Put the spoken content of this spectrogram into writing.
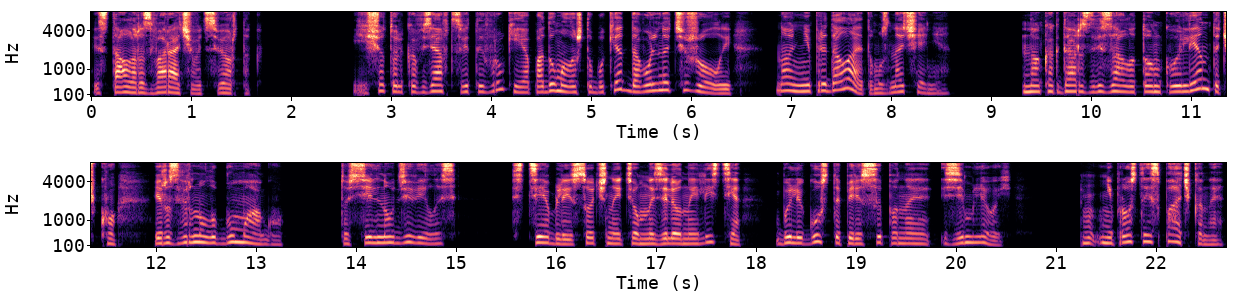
и стала разворачивать сверток. Еще только взяв цветы в руки, я подумала, что букет довольно тяжелый, но не придала этому значения. Но когда развязала тонкую ленточку и развернула бумагу, то сильно удивилась. Стебли и сочные темно-зеленые листья были густо пересыпаны землей, не просто испачканы.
